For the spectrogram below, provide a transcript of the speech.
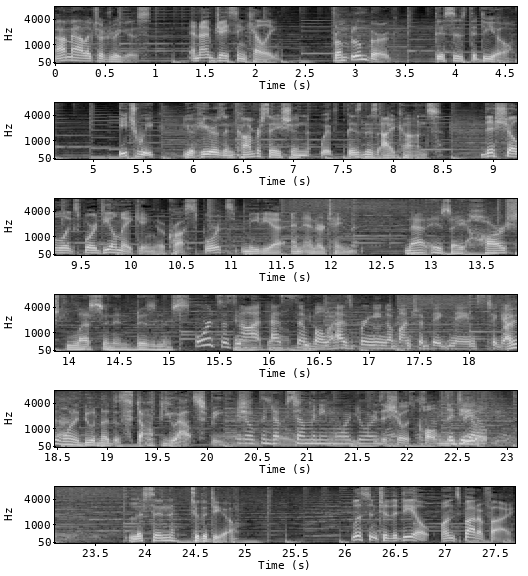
I'm Alex Rodriguez. And I'm Jason Kelly. From Bloomberg, this is The Deal. Each week, you'll hear us in conversation with business icons. This show will explore deal making across sports, media, and entertainment And that is a harsh lesson in business. Sports is not And, as um, you simple know, I- as bringing a bunch of big names together. I didn't want to do another stomp you out speech. It opened up so many more doors. The show is called The Deal. Listen to the deal. Listen to the deal on Spotify.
